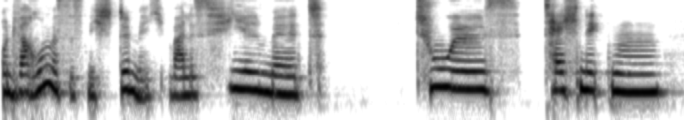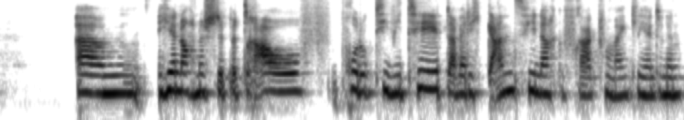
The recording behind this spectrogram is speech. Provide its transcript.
Und warum ist es nicht stimmig? Weil es viel mit Tools, Techniken, ähm, hier noch eine Stippe drauf, Produktivität, da werde ich ganz viel nachgefragt von meinen Klientinnen.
